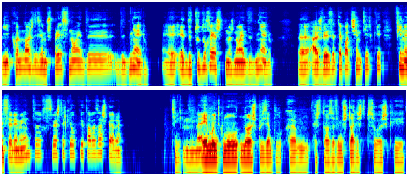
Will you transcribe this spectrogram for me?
E quando nós dizemos preço, não é de, de dinheiro, é, é de tudo o resto, mas não é de dinheiro. Ah, às vezes até podes sentir que financeiramente recebeste aquilo que estavas à espera. Sim. Mas, É muito comum nós, por exemplo, um, nós ouvimos histórias de pessoas que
